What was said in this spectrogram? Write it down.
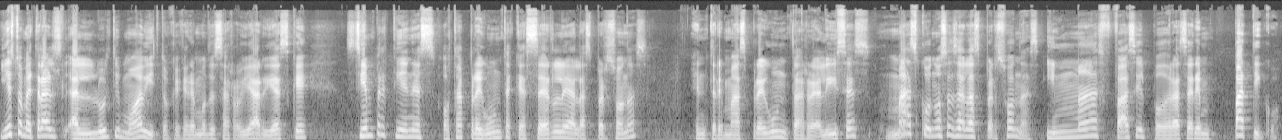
Y esto me trae al último hábito que queremos desarrollar y es que siempre tienes otra pregunta que hacerle a las personas entre más preguntas realices, más conoces a las personas y más fácil podrás ser empático,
